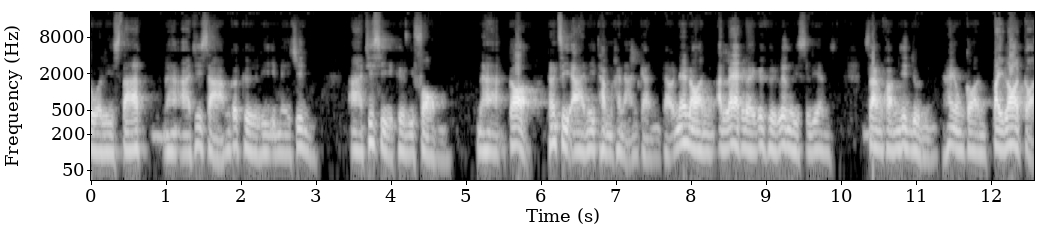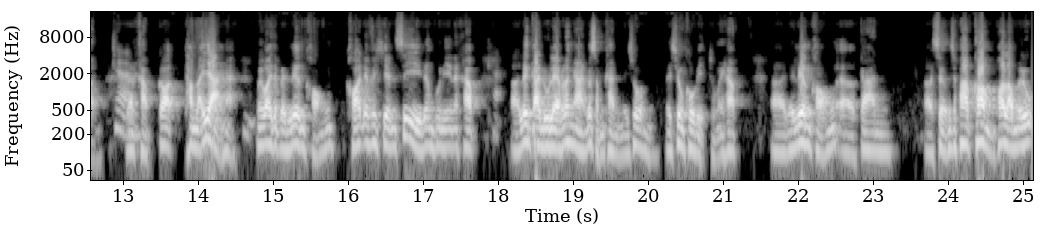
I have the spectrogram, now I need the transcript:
ตัว restart นะฮะ R ที่ 3 ก็คือ reimagine R ที่ 4 คือ reform นะฮะก็ทั้ง 4R นี้ทำขนานกัน แต่แน่นอนอันแรกเลยก็คือเรื่อง resilience สร้างความยืดหยุ่นให้องค์กรไปรอดก่อนค่ะนะครับก็ทำหลายอย่างฮะอืมไม่ว่าจะเป็นเรื่องของ cost efficiency เรื่องพวกนี้นะครับค่ะเอ่อเรื่องการดูแลพนักงานก็สำคัญในช่วงในช่วงโควิดถูกไหมครับเอ่อในเรื่องของเอ่อการเอ่อเสริมสภาพคล่อง เพราะเราไม่รู้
